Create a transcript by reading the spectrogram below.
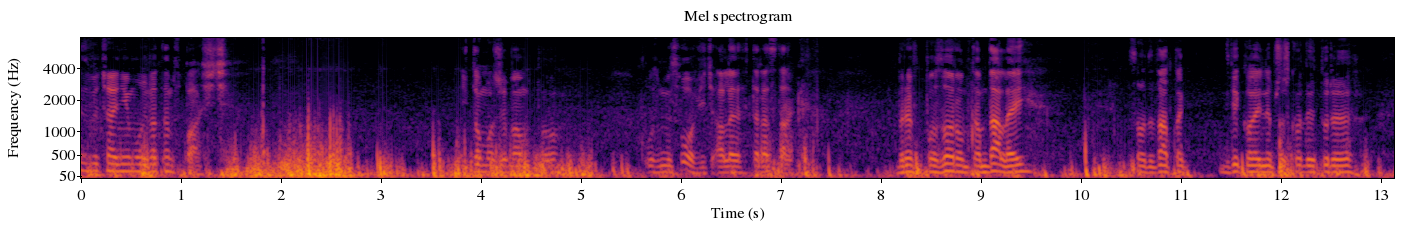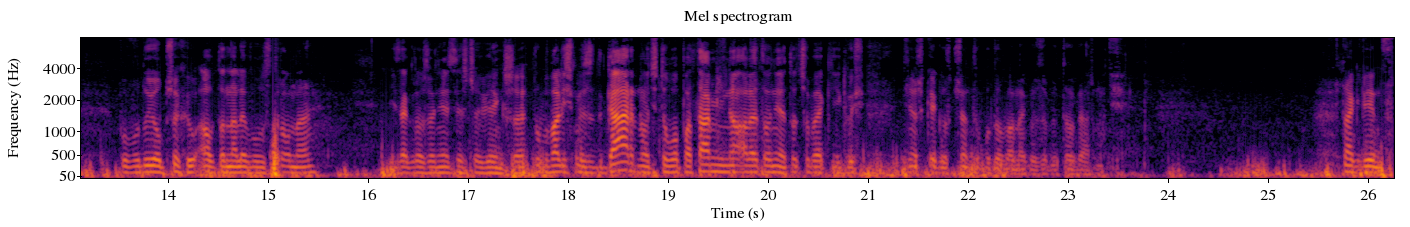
I zwyczajnie można tam spaść. I to może Wam to uzmysłowić, ale teraz tak. Wbrew pozorom tam dalej są dwa, tak, dwie kolejne przeszkody, które powodują przechył auta na lewą stronę i zagrożenie jest jeszcze większe. Próbowaliśmy zgarnąć to łopatami, no ale to nie, to trzeba jakiegoś ciężkiego sprzętu budowanego, żeby to ogarnąć. Tak więc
